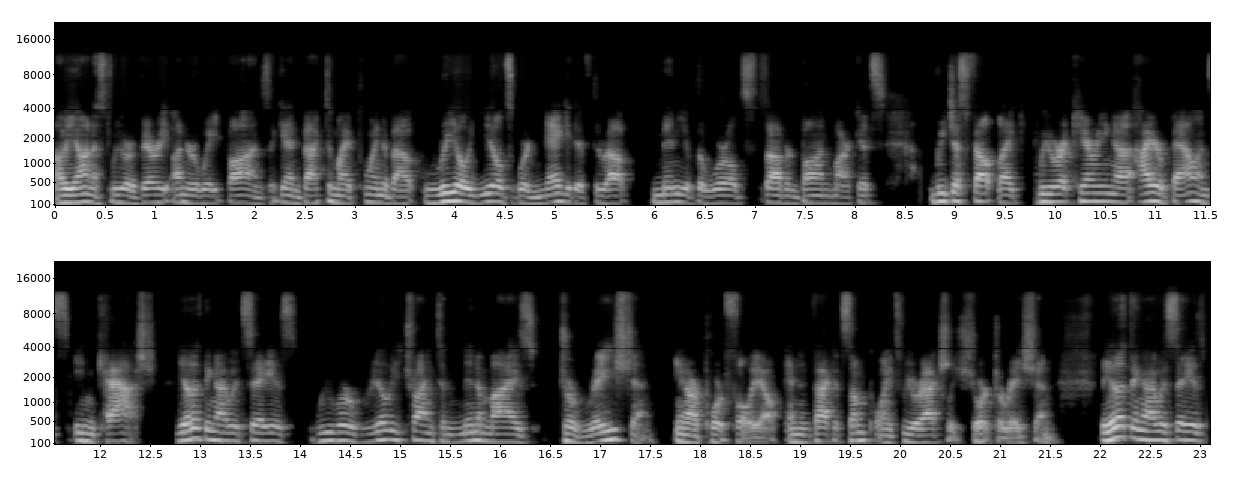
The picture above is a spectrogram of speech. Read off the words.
I'll be honest, we were very underweight bonds. Again, back to my point about real yields were negative throughout many of the world's sovereign bond markets. We just felt like we were carrying a higher balance in cash. The other thing I would say is we were really trying to minimize duration in our portfolio. And in fact, at some points, we were actually short duration. The other thing I would say is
